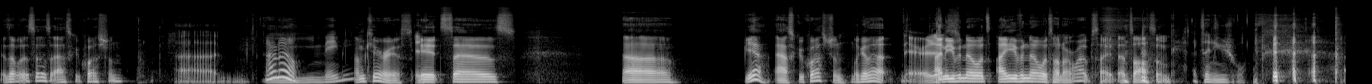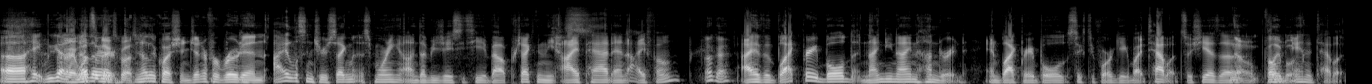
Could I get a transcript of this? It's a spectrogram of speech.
Is that what it says? Ask a question? I don't know. Maybe? I'm curious. It, says, uh, yeah, ask a question. Look at that. There it I even know it's I even know it's on our website. That's awesome. That's unusual. uh, hey, we got right, another question? another question. Jennifer wrote in. I listened to your segment this morning on WJCT about protecting the iPad and iPhone. okay. I have a BlackBerry Bold 9900 and BlackBerry Bold 64 gigabyte tablet. So she has a No, phone Playbook. and a tablet.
